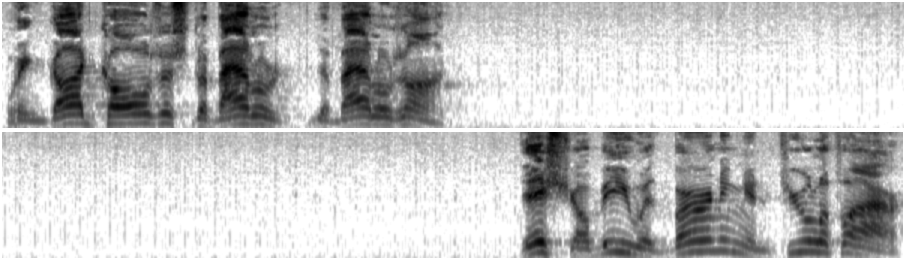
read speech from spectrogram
when God calls us, the battle the battle's on. This shall be with burning and fuel of fire.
